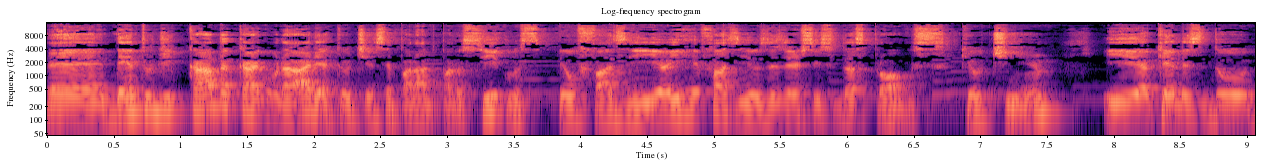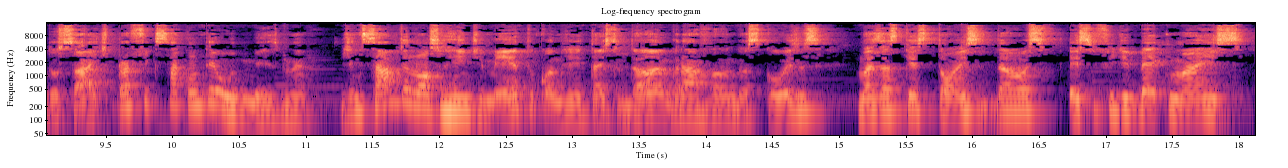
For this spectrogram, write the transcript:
É, dentro de cada carga horária que eu tinha separado para os ciclos, eu fazia e refazia os exercícios das provas que eu tinha e aqueles do, do site para fixar conteúdo mesmo, né? A gente sabe do nosso rendimento quando a gente está estudando, gravando as coisas, mas as questões dão esse feedback mais,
